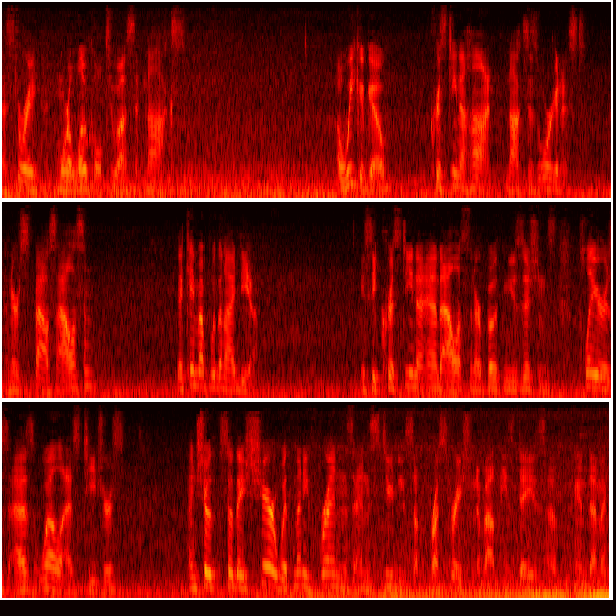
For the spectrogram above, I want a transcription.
a story more local to us at Knox. A week ago, Christina Hahn, Knox's organist, and her spouse Allison, they came up with an idea. You see, Christina and Allison are both musicians, players as well as teachers, and so, so they share with many friends and students a frustration about these days of pandemic.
